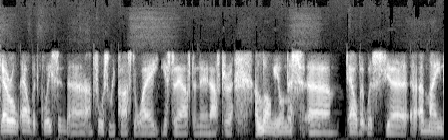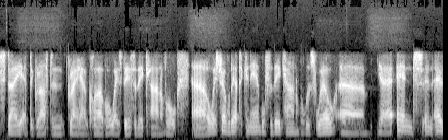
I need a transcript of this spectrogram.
Daryl Albert Gleeson uh, unfortunately passed away yesterday afternoon after a, a long illness. Um, Albert was uh, a mainstay at the Grafton Greyhound Club, always there for their carnival. Uh, always travelled out to Coonamble for their carnival as well. Um, yeah, and and as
